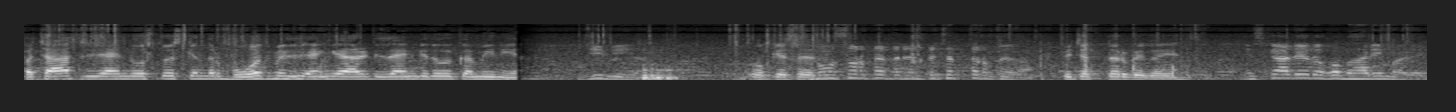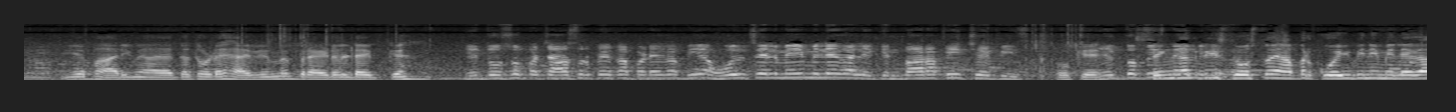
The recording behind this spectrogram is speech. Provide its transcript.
पचास डिज़ाइन दोस्तों इसके अंदर बहुत मिल जाएँगे यार डिज़ाइन की तो कोई कमी नहीं है। जी भैया। Okay sir. दो सौ रुपए दर्जन पचहत्तर रुपए का। पिचहत्तर रुपए का ये। इसके बाद देखो भारी मॉडल ये। भारी में आ जाता है थोड़े हैवी में ब्राइडल टाइप के। ये दो सौ पचास रुपए का पड़ेगा भैया होलसेल में ही मिलेगा लेकिन बारह पीस छह पीस। ओके। एक दो पीस सिंगल पीस दोस्तों यहाँ पर कोई भी नहीं मिलेगा।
